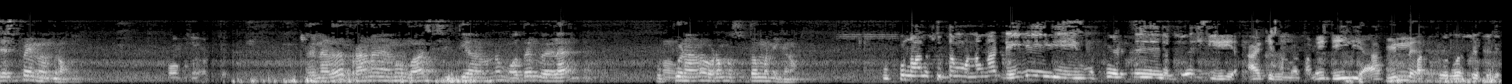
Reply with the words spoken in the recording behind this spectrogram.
செஸ்ட் பெயின் வந்துடும் ஓகே ஓகே அதனாலதான் பிராணாயாமம் வாசி சித்தி ஆகணும்னா முதல் வேலை உப்புனால உடம்ப சுத்தம் பண்ணிக்கணும். உப்புனால சுத்தம் பண்ணோம்னா டெய்லி உப்பு எடுத்து பேசி ஆக்கிடணுமா சாமி? டெய்லியா இல்ல. ஒரு வருஷத்துக்கு.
